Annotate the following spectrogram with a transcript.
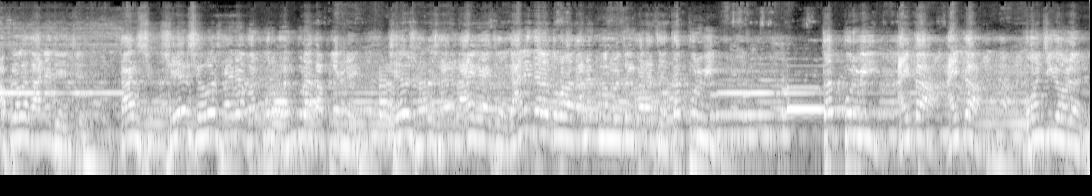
आपल्याला गाणे द्यायचे. कारण शेर शेरो शायऱ्या भरपूर भरपूर आहेत आपल्याकडे. शेर शायरा शायऱ्या नाही गायचं. गाणी द्यायला तुम्हाला गाण्यात मनोरंजन करायचं तत्पूर्वी ऐका ऐका. भुवनची गवळण.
